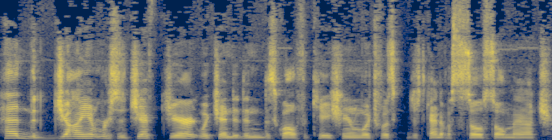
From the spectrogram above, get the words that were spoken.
had the Giant versus Jeff Jarrett, which ended in disqualification, which was just kind of a so-so match.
